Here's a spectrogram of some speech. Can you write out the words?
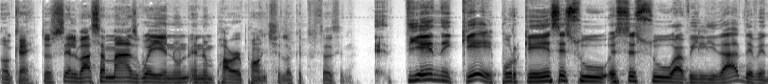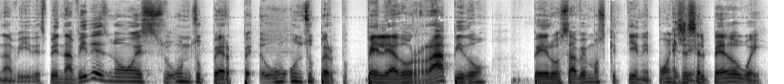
ok. Entonces él basa más, güey, en un, en un power punch, es lo que tú estás diciendo. Tiene que, porque esa es su, esa es su habilidad de Benavides. Benavides no es un super, pe- un, un super peleador rápido, pero sabemos que tiene ponche. Ese es el pedo, güey.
